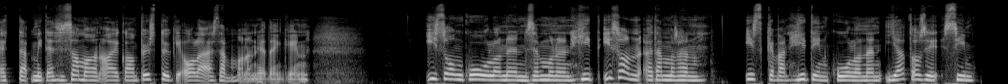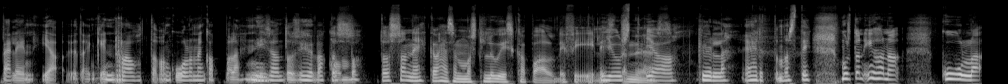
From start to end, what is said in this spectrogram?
että miten se samaan aikaan pystyykin olemaan semmoinen jotenkin ison kuulonen, semmoinen hit, ison tämmöisen iskevän hitin kuulonen ja tosi simppelin ja jotenkin rauhoittavan kuulonen kappale, niin, niin se on tosi hyvä kombo. Tuossa on ehkä vähän semmoista Louis Capaldi-fiilistä Just, myös. Joo, kyllä, ehdottomasti. Musta on ihana kuulla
